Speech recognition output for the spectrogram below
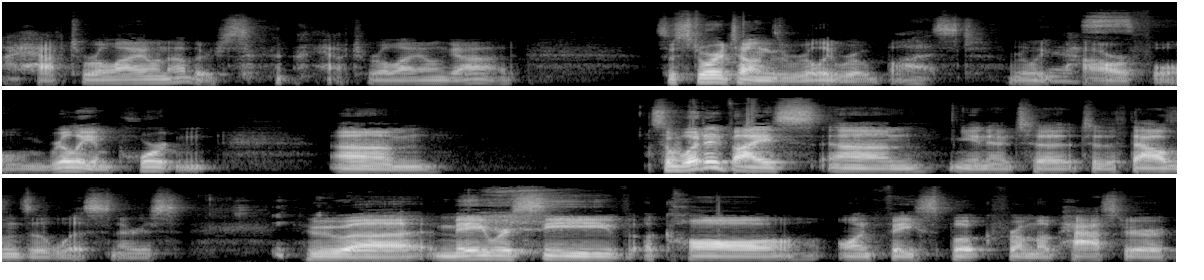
i have to rely on others. I have to rely on god. So storytelling is really robust really yes. powerful really important. Um, so, what advice, um, you know, to, to the thousands of listeners who uh, may receive a call on Facebook from a pastor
